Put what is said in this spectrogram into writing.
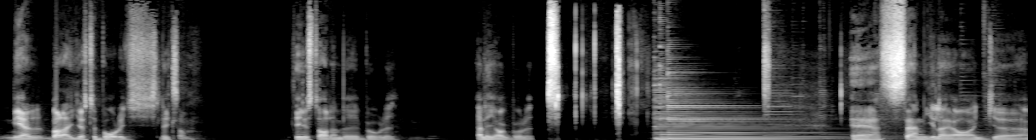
mer bara Göteborg liksom. Det är ju staden vi bor i. Eller jag bor i. Eh, sen gillar jag eh,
